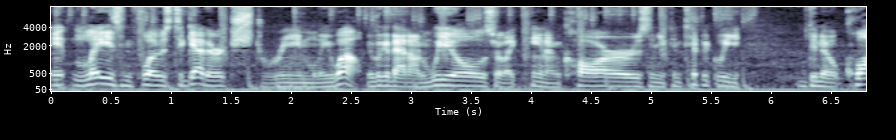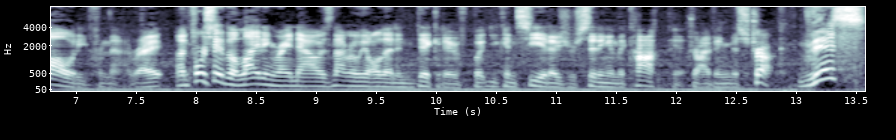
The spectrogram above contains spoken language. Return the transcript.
it lays and flows together extremely well. You look at that on wheels or like paint on cars and you can typically denote quality from that, right? Unfortunately, the lighting right now is not really all that indicative, but you can see it as you're sitting in the cockpit driving this truck. This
